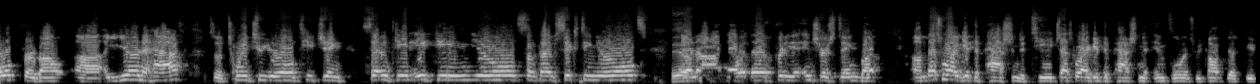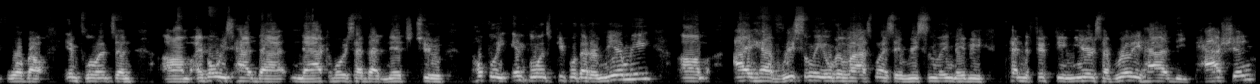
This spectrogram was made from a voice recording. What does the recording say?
old for about uh, a year and a half. So 22 year old teaching 17, 18 year olds, sometimes 16 year olds, yeah. and uh, that, that was pretty interesting. But um, that's where I get the passion to teach. That's where I get the passion to influence. We talked before about influence, and um, I've always had that knack. I've always had that niche to hopefully influence people that are near me. Um, I have recently, over the last, when I say recently, maybe 10 to 15 years, have really had the passion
